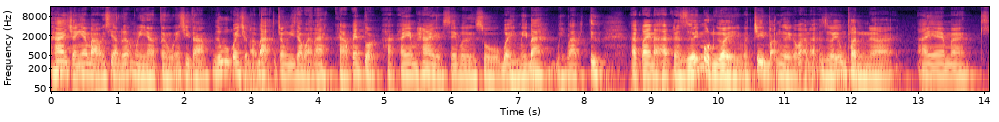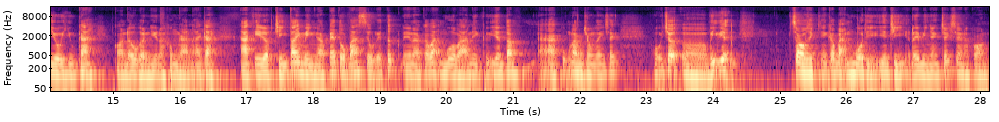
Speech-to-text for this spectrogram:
Hai chào anh em bảo anh xỉa nữa mình là Tần Nguyễn 98 giúp quay trở lại bạn trong video bản A, khá quen thuộc. À, IM2 ở server số 73 73.4 Ạc này là à, ạc dưới một người và trên vạn người các bạn ạ. Dưới ông thần à, IM Kyohyukai còn đâu gần như là không ngán ai cả. Ạc thì được chính tay mình là Petal Bass siêu lễ tức, nên là các bạn mua bán thì cứ yên tâm. Ạc cũng nằm trong danh sách hỗ trợ ở vĩ viện. Giao dịch thì các bạn mua thì yên trí ở đây mình đang check xem là còn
